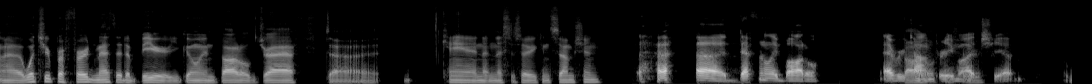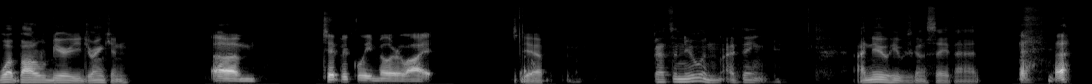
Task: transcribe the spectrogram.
uh, what's your preferred method of beer? You go in bottle, draft, uh, can, unnecessary consumption? uh, definitely bottle every Bottle, time, pretty sure. much. Yep. What bottled beer are you drinking? Um, typically Miller Lite. So, Yep. That's a new one, I think. I knew he was going to say that.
